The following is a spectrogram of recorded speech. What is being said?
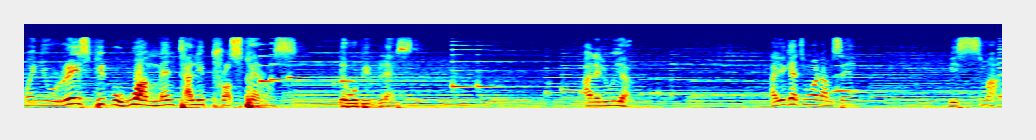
when you raise people who are mentally prosperous they will be blessed. Hallelujah. Are you getting what i'm saying? Be smart.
